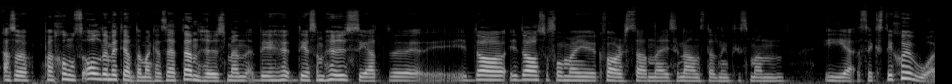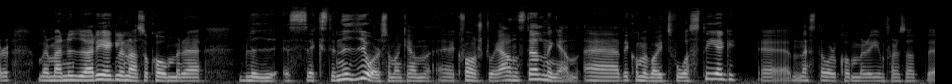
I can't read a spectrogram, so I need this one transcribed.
Alltså pensionsåldern vet jag inte om man kan säga att den höjs men det, det som höjs är att eh, idag, idag så får man ju kvarstanna i sin anställning tills man är 67 år. Med de här nya reglerna så kommer det bli 69 år som man kan eh, kvarstå i anställningen. Eh, det kommer vara i två steg. Eh, nästa år kommer det införas att eh,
